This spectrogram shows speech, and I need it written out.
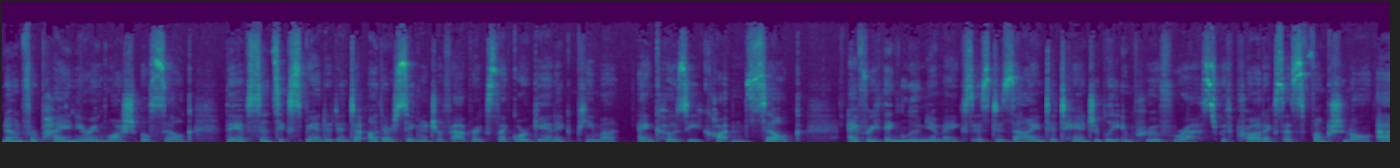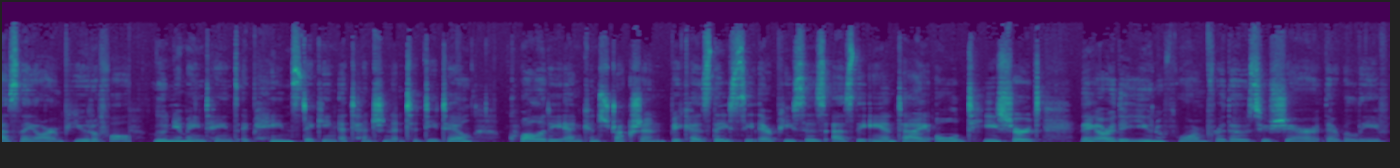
Known for pioneering washable silk, they have since expanded into other signature fabrics like organic, Pima, and cozy cotton silk. Everything Lunya makes is designed to tangibly improve rest with products as functional as they are beautiful. Lunya maintains a painstaking attention to detail quality, and construction because they see their pieces as the anti old t shirt. They are the uniform for those who share their belief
